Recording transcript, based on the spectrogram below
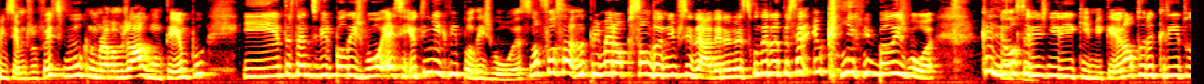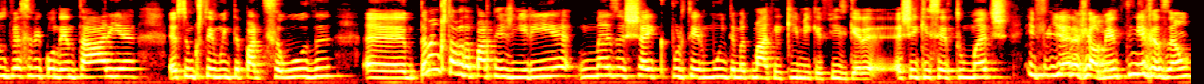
conhecemos no Facebook, namorávamos já há algum tempo e, entretanto, vir para Lisboa, é assim, eu tinha que vir para Lisboa. Se não fosse na primeira opção da universidade, era na segunda, era na terceira, eu queria vir para Lisboa. Calhou okay. ser Engenharia Química. Eu, na altura, queria tudo que tivesse a ver com dentária, eu sempre gostei muito da parte de saúde, uh, também gostava da parte de engenharia, mas achei que por ter muita matemática, química, física, era, achei que ia ser too much, e era realmente, tinha razão,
